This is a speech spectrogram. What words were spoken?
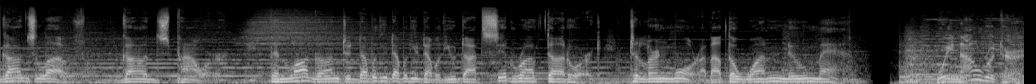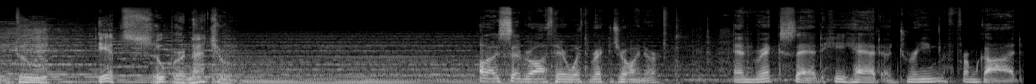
God's love, God's power, then log on to www.sidroth.org to learn more about the one new man. We now return to It's Supernatural. Hello, Sid Roth here with Rick Joyner. And Rick said he had a dream from God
